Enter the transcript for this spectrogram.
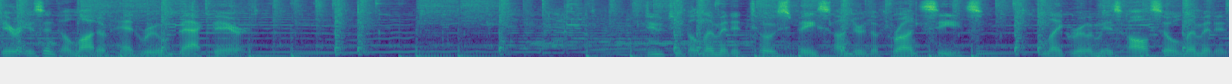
There isn't a lot of headroom back there. Due to the limited toe space under the front seats, legroom is also limited.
